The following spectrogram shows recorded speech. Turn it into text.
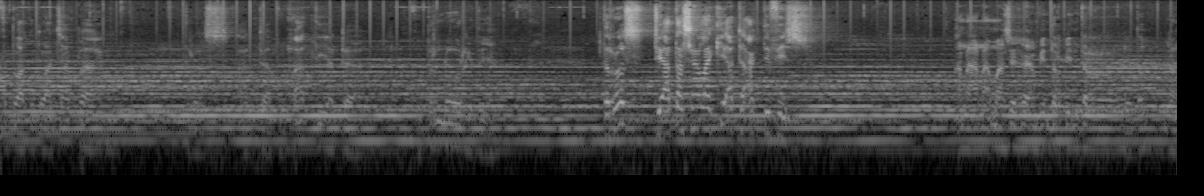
ketua-ketua cabang terus di atasnya lagi ada aktivis anak-anak mahasiswa yang pinter-pinter gitu, yang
